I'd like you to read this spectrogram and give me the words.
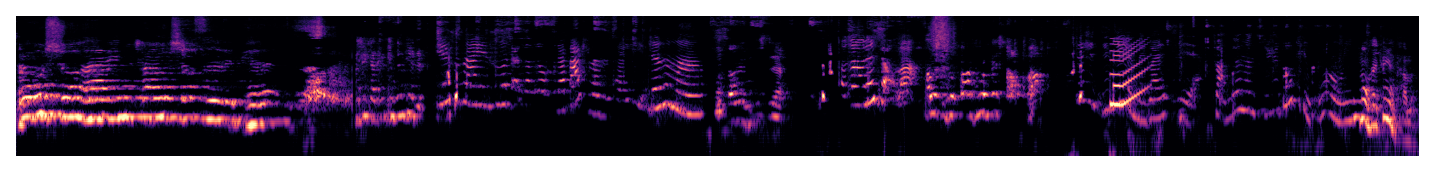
都说爱能长得相思离别。今天叔叔阿姨说打算给我们家八十万的彩礼，真的吗？当然不是。好像有点小了。啊，我说八十万太少了。这是几点也没关系，长辈们其实都挺不容易。那我再劝劝他们。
